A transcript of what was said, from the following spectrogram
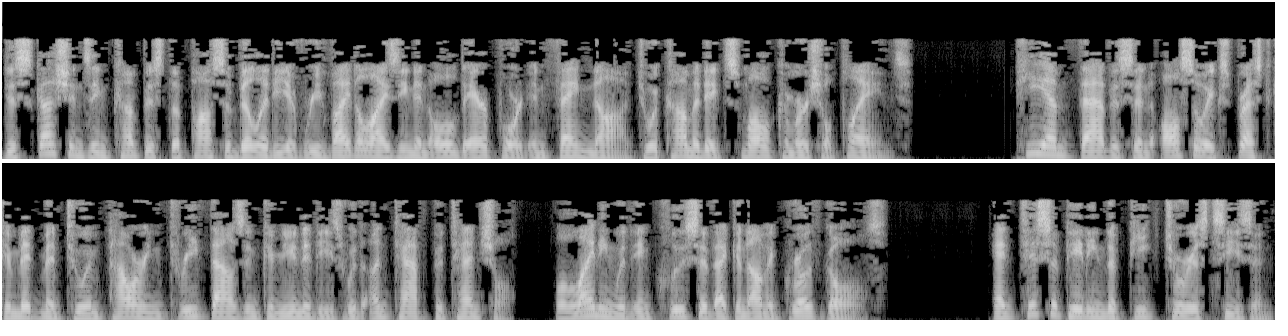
Discussions encompassed the possibility of revitalizing an old airport in Phang Nga to accommodate small commercial planes. PM Thavisin also expressed commitment to empowering 3,000 communities with untapped potential, aligning with inclusive economic growth goals. Anticipating the peak tourist season,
